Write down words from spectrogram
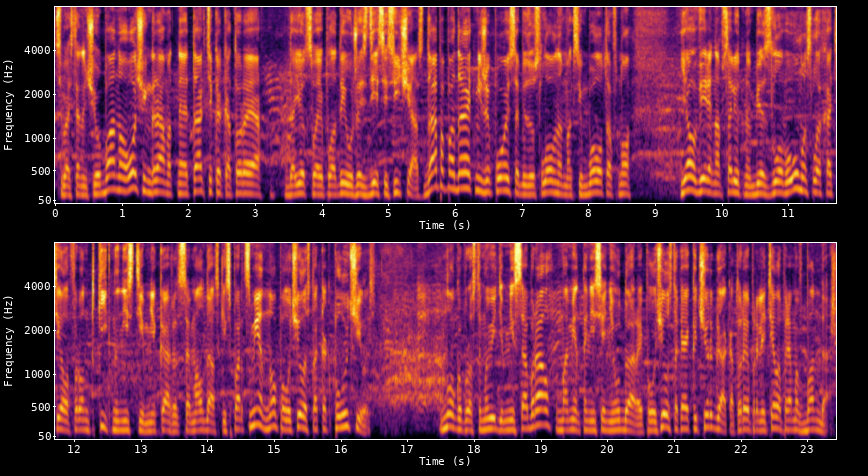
Себастьяну Чобану. Очень грамотная тактика, которая дает свои плоды уже здесь и сейчас. Да, попадает ниже пояса, безусловно, Максим Болотов, но я уверен, абсолютно без злого умысла хотел фронт-кик нанести, мне кажется, молдавский спортсмен, но получилось так, как получилось. Ногу просто мы видим не собрал в момент нанесения удара, и получилась такая кочерга, которая пролетела прямо в бандаж.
